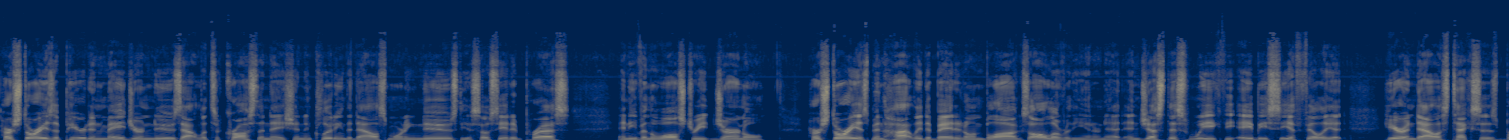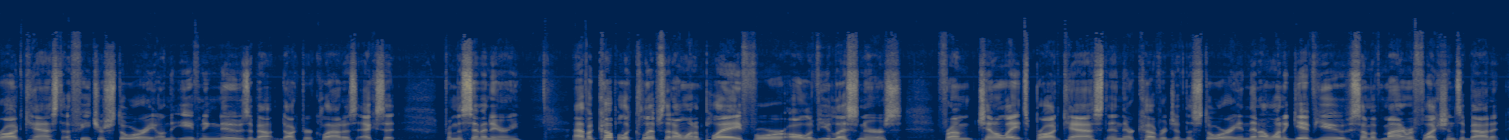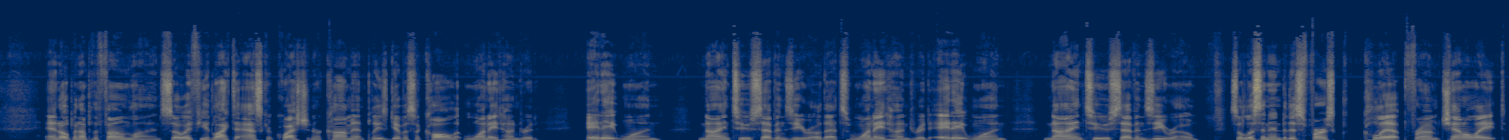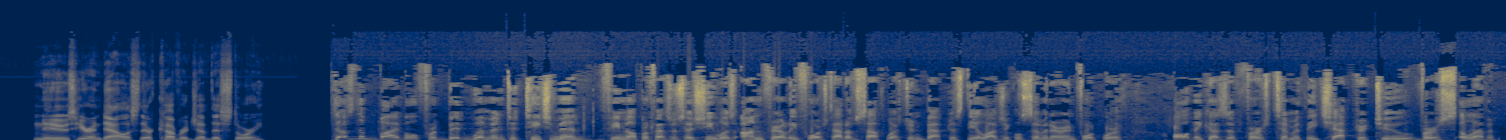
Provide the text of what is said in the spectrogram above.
her story has appeared in major news outlets across the nation, including the Dallas Morning News, the Associated Press, and even the Wall Street Journal. Her story has been hotly debated on blogs all over the internet, and just this week, the ABC affiliate here in Dallas, Texas, broadcast a feature story on the evening news about Dr. Klouda's exit from the seminary. I have a couple of clips that I want to play for all of you listeners from Channel 8's broadcast and their coverage of the story, and then I want to give you some of my reflections about it and open up the phone lines. So if you'd like to ask a question or comment, please give us a call at 1 800 881 9270. That's 1 800 881 9270. So listen into this first clip from Channel 8 News here in Dallas, their coverage of this story. Does the Bible forbid women to teach men? A female professor says she was unfairly forced out of Southwestern Baptist Theological Seminary in Fort Worth, all because of 1 Timothy chapter 2, verse 11.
